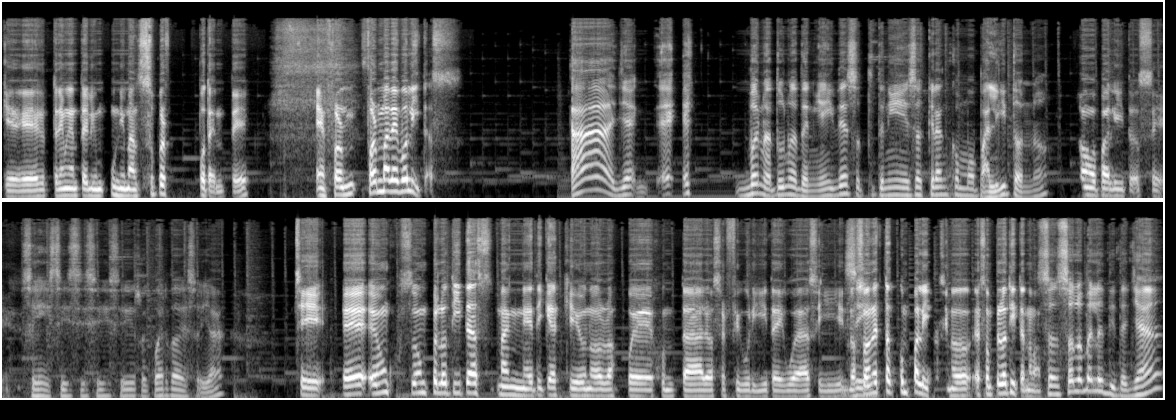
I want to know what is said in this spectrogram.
que tenían un imán súper potente, en form- forma de bolitas. Ah, ya. eh, eh, bueno, tú no tenías de esos, tú tenías esos que eran como palitos, ¿no? Como palitos, sí. Sí, sí, sí, sí, sí, recuerdo eso, ¿ya? Sí, eh, un- son pelotitas magnéticas que uno las puede juntar o hacer figuritas y weas así. No Sí. son estas con palitos, sino son pelotitas nomás. Son solo pelotitas, ¿ya?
